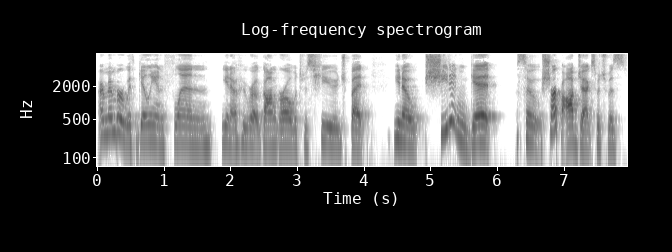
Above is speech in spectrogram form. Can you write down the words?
I remember with Gillian Flynn, you know, who wrote Gone Girl, which was huge, but you know, she didn't get so Sharp Objects, which was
